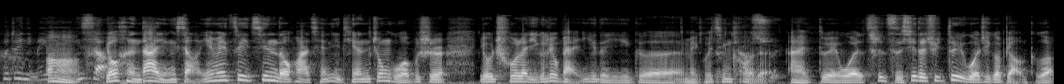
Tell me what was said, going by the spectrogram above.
会对你们有影响，有很大影响。因为最近的话，前几天中国不是又出了一个六百亿的一个美国进口的？哎，对我是仔细的去对过这个表格，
